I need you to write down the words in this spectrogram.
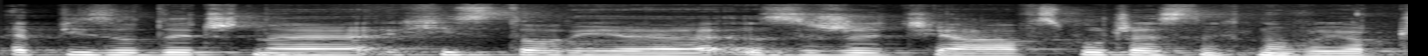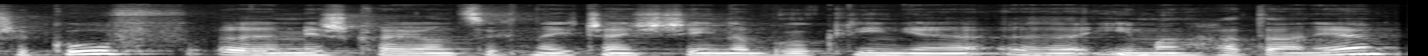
epizodyczne historie z życia współczesnych nowojorczyków, e, mieszkających najczęściej na Brooklynie e, i Manhattanie.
